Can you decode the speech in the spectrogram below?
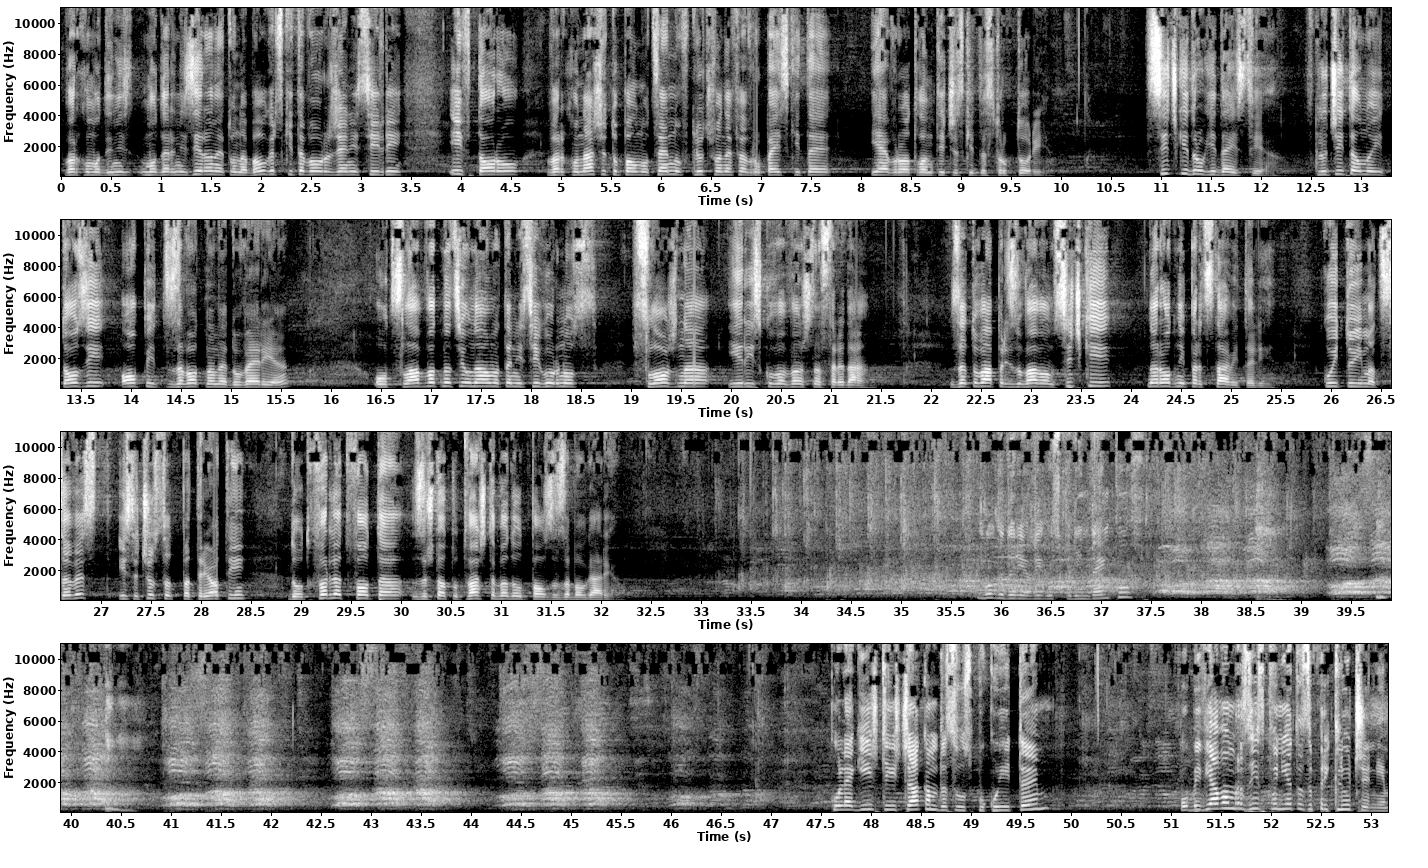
върху модернизирането на българските въоръжени сили и второ върху нашето пълноценно включване в европейските и евроатлантическите структури. Всички други действия, включително и този опит за вот на недоверие, отслабват националната ни сигурност в сложна и рискова външна среда. Затова призовавам всички народни представители, които имат съвест и се чувстват патриоти, да отхвърлят вота, защото това ще бъде от полза за България. Благодаря Ви, господин Денков. Колеги, ще изчакам да се успокоите. Обявявам разискванията за приключени.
